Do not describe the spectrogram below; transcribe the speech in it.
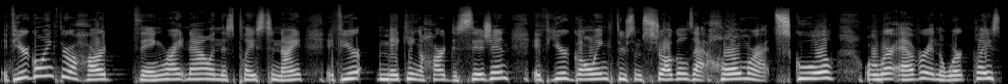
If you're going through a hard thing right now in this place tonight, if you're making a hard decision, if you're going through some struggles at home or at school or wherever in the workplace,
